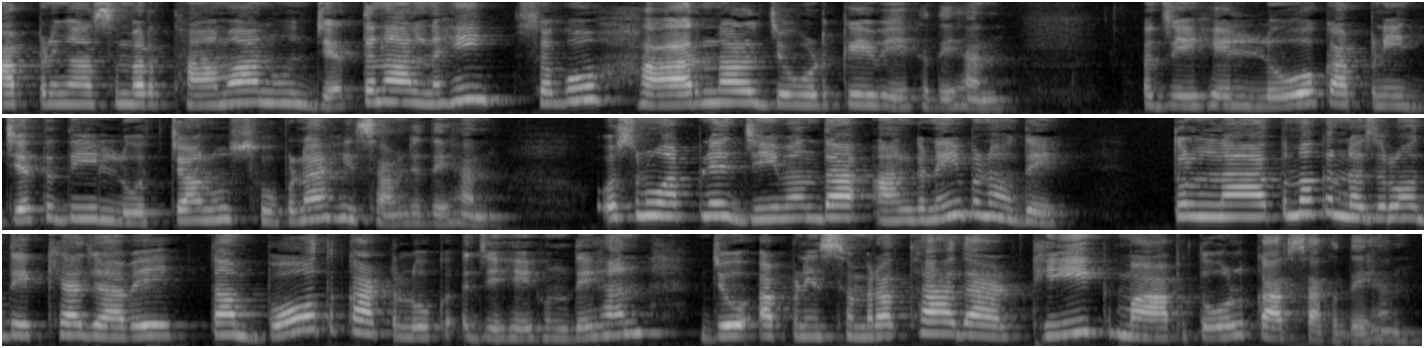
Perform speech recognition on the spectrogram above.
ਆਪਣੀਆਂ ਸਮਰਥਾਵਾਂ ਨੂੰ ਜਿੱਤ ਨਾਲ ਨਹੀਂ, ਸਗੋਂ ਹਾਰ ਨਾਲ ਜੋੜ ਕੇ ਵੇਖਦੇ ਹਨ। ਅਜਿਹੇ ਲੋਕ ਆਪਣੀ ਜਿੱਤ ਦੀ ਲੋਚਾਂ ਨੂੰ ਸੁਪਨਾ ਹੀ ਸਮਝਦੇ ਹਨ। ਉਸ ਨੂੰ ਆਪਣੇ ਜੀਵਨ ਦਾ ਅੰਗ ਨਹੀਂ ਬਣਾਉਂਦੇ। ਤੁਲਨਾਤਮਕ ਨਜ਼ਰੋਂ ਦੇਖਿਆ ਜਾਵੇ ਤਾਂ ਬਹੁਤ ਘੱਟ ਲੋਕ ਅਜਿਹੇ ਹੁੰਦੇ ਹਨ ਜੋ ਆਪਣੀ ਸਮਰੱਥਾ ਦਾ ਠੀਕ ਮਾਪ ਤੋਲ ਕਰ ਸਕਦੇ ਹਨ।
